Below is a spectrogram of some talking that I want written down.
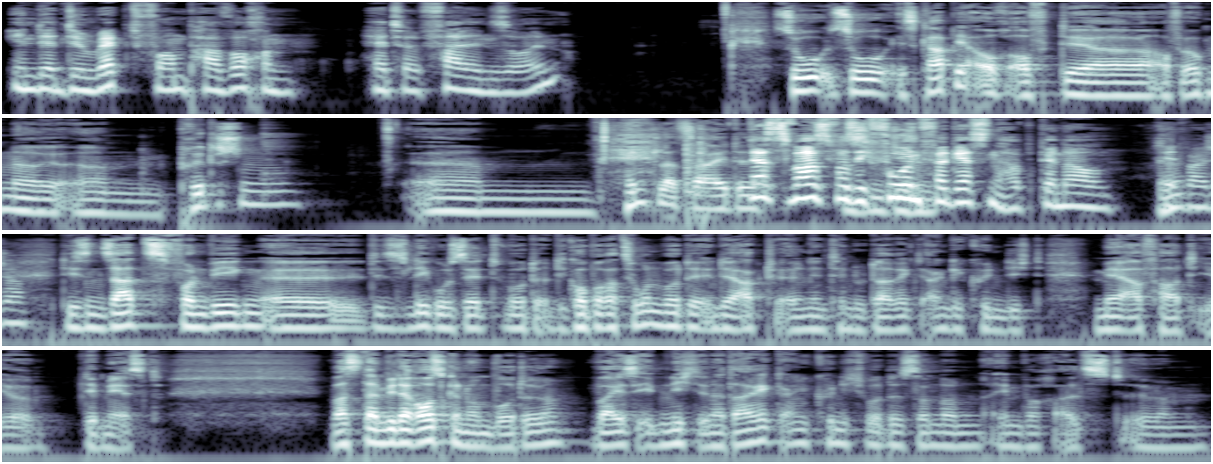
in der Direct vor ein paar Wochen hätte fallen sollen? So, so, es gab ja auch auf der, auf irgendeiner ähm, britischen ähm, Händlerseite. Das war's, was ich vorhin diesen, vergessen habe, genau. Ja, weiter. Diesen Satz von wegen, äh, dieses Lego-Set wurde, die Kooperation wurde in der aktuellen Nintendo Direct angekündigt. Mehr erfahrt ihr demnächst. Was dann wieder rausgenommen wurde, weil es eben nicht in der Direct angekündigt wurde, sondern einfach als ähm,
